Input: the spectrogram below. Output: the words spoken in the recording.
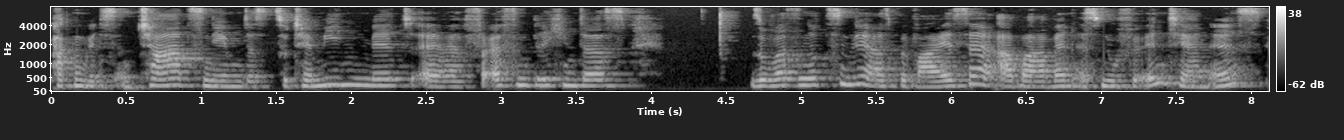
packen wir das in Charts, nehmen das zu Terminen mit, äh, veröffentlichen das. Sowas nutzen wir als Beweise, aber wenn es nur für intern ist,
